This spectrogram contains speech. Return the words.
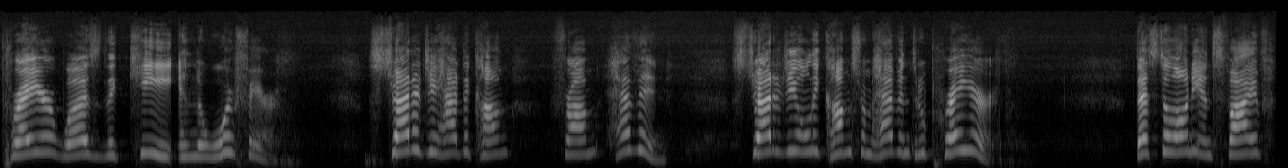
Prayer was the key in the warfare. Strategy had to come from heaven. Strategy only comes from heaven through prayer. Thessalonians 5,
